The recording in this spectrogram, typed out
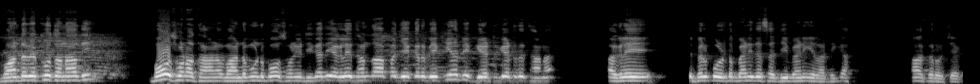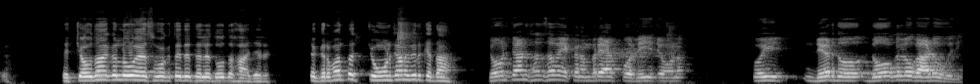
ਵੰਡ ਵੇਖੋ ਥਣਾ ਦੀ। ਬਹੁਤ ਸੋਹਣਾ ਥਾਨ ਵੰਡ ਵੁੰਡ ਬਹੁਤ ਸੋਹਣੀ ਠੀਕ ਆ ਜੀ? ਅਗਲੇ ਥਣ ਦਾ ਆਪਾਂ ਜੇਕਰ ਵੇਖੀਏ ਨਾ ਵੀ ਗਿੱਟ ਗਿੱਟ ਤੇ ਥਾਣਾ ਅਗਲੇ ਤੇ ਬਿਲਕੁਲ ਉਲਟ ਬਹਿਣੀ ਤੇ ਸੱਜੀ ਬਹਿਣੀ ਵਾਲਾ ਠੀਕ ਆ? ਆ ਕਰੋ ਚੈੱਕ। ਤੇ 14 ਕਿਲੋ ਇਸ ਵਕਤ ਦੇ ਥੱਲੇ ਦੁੱਧ ਹਾਜ਼ਰ। ਤੇ ਗੁਰਵੰਤ ਚੋਣ ਚਾਣ ਵੀਰ ਕਿਦਾਂ? ਚੋਣ ਚਾਣ ਸੰਧੂ ਸਾਹਿਬ ਇੱਕ ਨੰਬਰ ਹੈ ਪੋਲੀ ਚੋਣ। ਕੋਈ 1.5 2 2 ਕਿਲੋ ਗਾੜ ਹੋਊਗੀ ਜੀ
